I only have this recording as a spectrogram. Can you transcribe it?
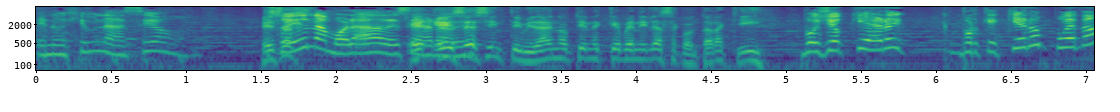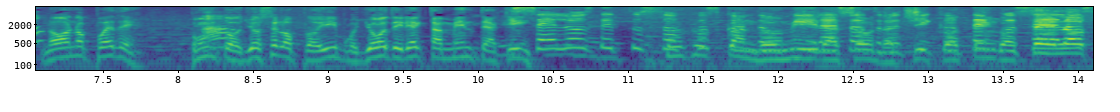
en un gimnasio. Esas- Soy enamorada de ese E- árabe. esa es intimidad, no tiene que venirlas a contar aquí. Pues yo quiero, y porque quiero, puedo. No, no puede. Punto. Ah. Yo se lo prohíbo, yo directamente aquí. Celos de tus ojos cuando miras a otro chico, tengo celos.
